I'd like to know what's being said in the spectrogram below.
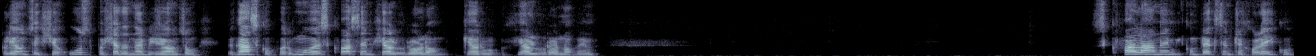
klejących się ust. Posiada nawilżającą wegańską formułę z kwasem hialuronowym. Kwalanem i kompleksem trzech olejków.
